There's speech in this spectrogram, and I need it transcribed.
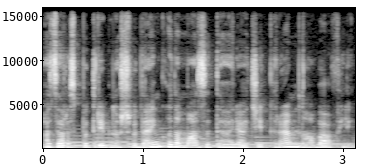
А зараз потрібно швиденько намазати гарячий крем на вафлі.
